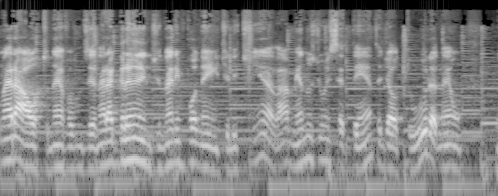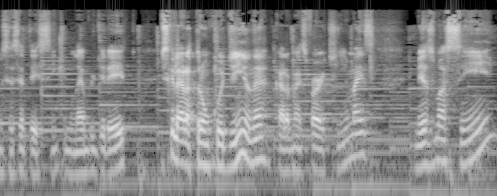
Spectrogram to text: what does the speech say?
Não, era alto, né? Vamos dizer, não era grande, não era imponente. Ele tinha lá menos de 1,70 de altura, né? Um, 1,65, não lembro direito. Diz que ele era troncudinho, né? O cara mais fortinho, mas mesmo assim,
